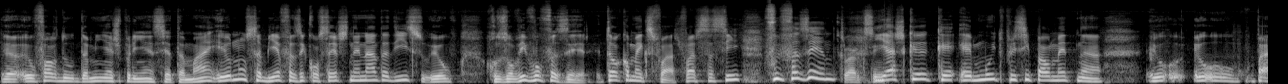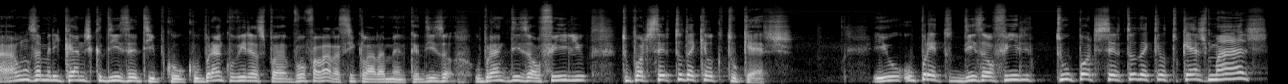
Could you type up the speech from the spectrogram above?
Eu, eu falo do- da minha experiência também. Eu não sabia fazer concertos nem nada disso. Eu resolvi, vou fazer. Então, como é que se faz? Faz-se assim, fui fazendo. Claro que sim. E acho que, que é muito principalmente na. Eu, eu, pá, há uns americanos que dizem tipo que, o- que o branco vira-se para. Vou falar assim claramente: que diz, o branco diz ao filho: tu podes ser tudo aquilo que tu queres. E o, o preto diz ao filho: Tu podes ser tudo aquilo que tu queres, mas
